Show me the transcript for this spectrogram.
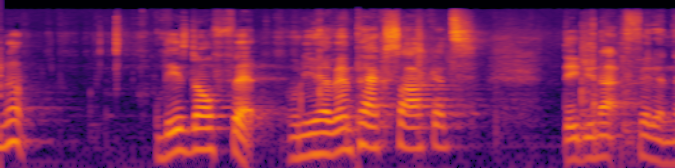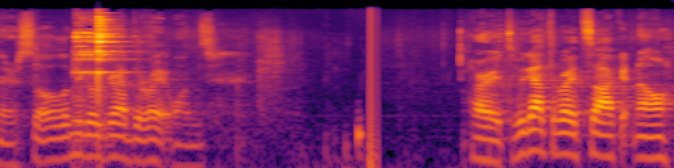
nope, these don't fit. When you have impact sockets, they do not fit in there. So let me go grab the right ones. All right, so we got the right socket now.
